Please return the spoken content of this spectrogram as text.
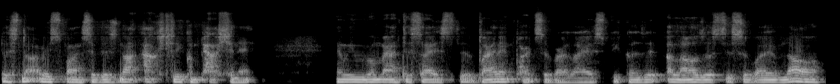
that's not responsive, that's not actually compassionate, and we romanticize the violent parts of our lives because it allows us to survive now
